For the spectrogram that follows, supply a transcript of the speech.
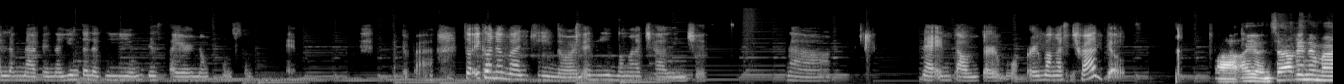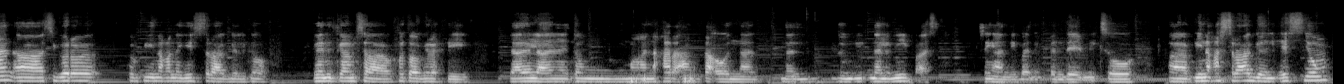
alam natin na yun talaga yung desire ng puso natin. Diba? So, ikaw naman, Kinon, ano yung mga challenges na na-encounter mo or mga struggles? Ah, ayun, sa akin naman, ah, siguro yung pinaka naging struggle ko when it comes sa photography, lalo-lalo na itong mga nakaraang taon na, na, na lumipas. Kasi nga, di ba, nag-pandemic. So, ah, pinaka-struggle is yung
